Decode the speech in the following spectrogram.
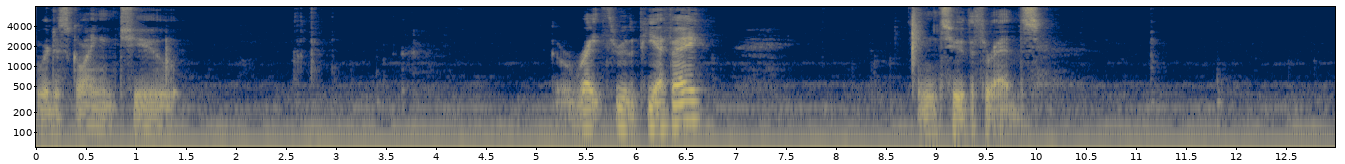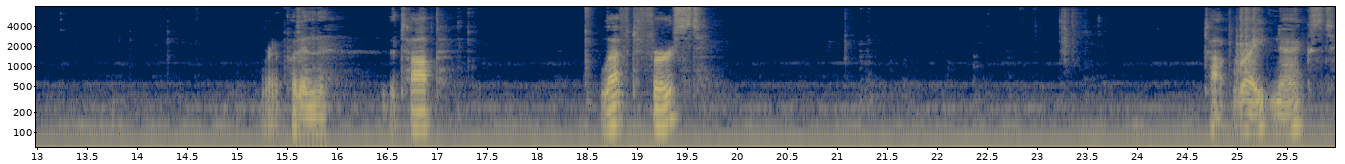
we're just going to go right through the PFA into the threads. We're going to put in the top left first. Top right next.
